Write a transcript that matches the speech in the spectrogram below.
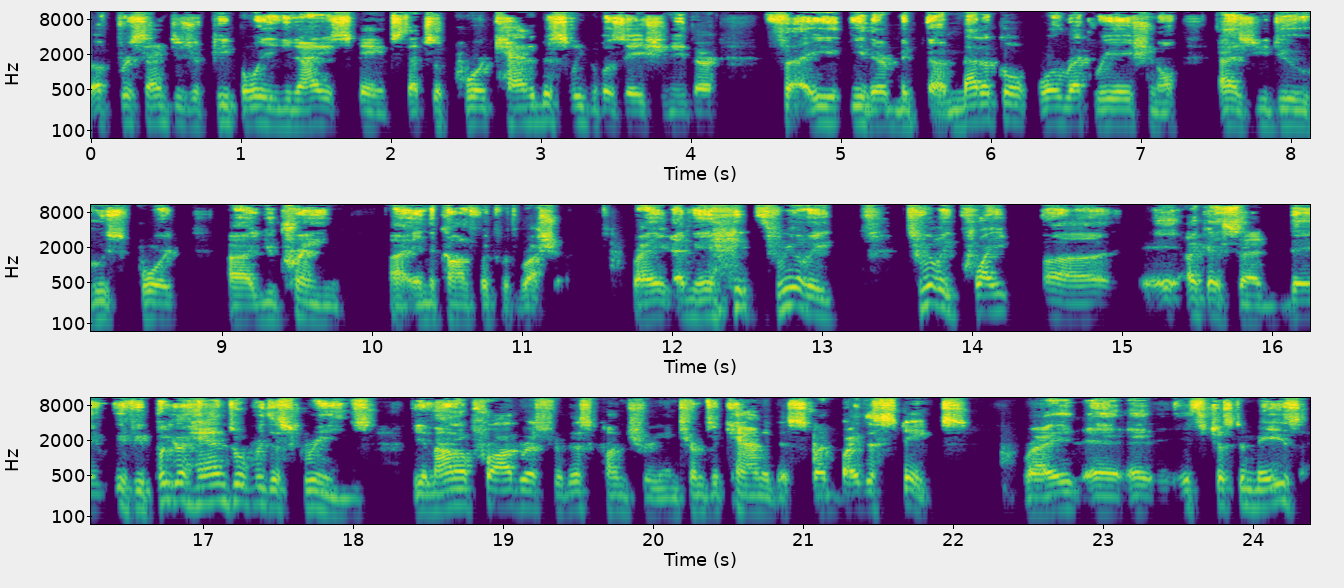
of, percentage of people in the United States that support cannabis legalization, either either uh, medical or recreational, as you do who support uh, Ukraine uh, in the conflict with Russia. Right? I mean, it's really, it's really quite. Uh, like I said, they, if you put your hands over the screens, the amount of progress for this country in terms of cannabis led by the states, right? And, and it's just amazing.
